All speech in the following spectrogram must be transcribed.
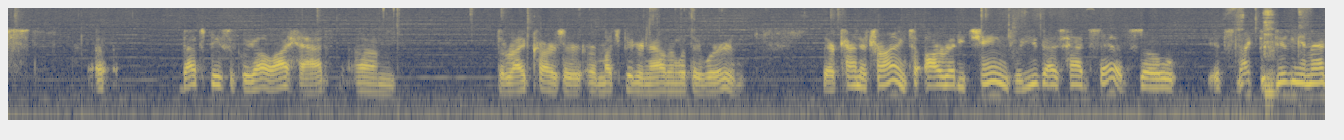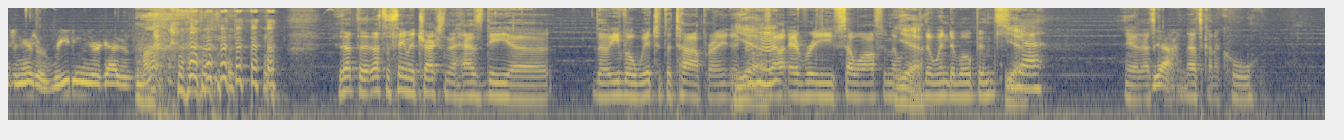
uh, that's basically all I had. Um, the ride cars are, are much bigger now than what they were, and they're kind of trying to already change what you guys had said. So it's like the Disney Imagineers are reading your guys' minds. Is that the that's the same attraction that has the uh, the evil witch at the top, right? It Yeah. comes out every so often. The, Yeah. the window opens. Yeah. yeah. Yeah, that's Yeah. Kinda, that's kind of cool.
